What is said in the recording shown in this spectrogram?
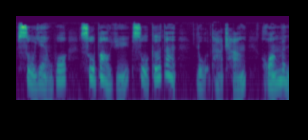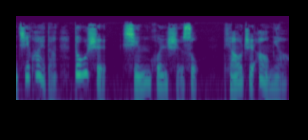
素燕窝、素鲍鱼、素鸽蛋、卤大肠、黄焖鸡块等，都是形荤食素，调制奥妙，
